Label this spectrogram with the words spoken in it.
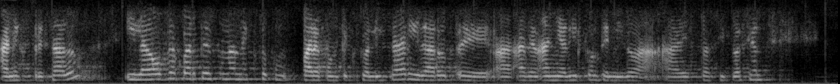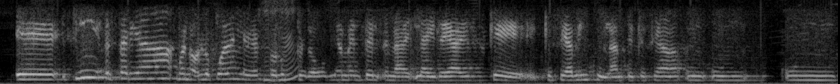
han, expresado. Y la otra parte es un anexo para contextualizar y dar, eh, añadir contenido a, esta situación. Eh, sí, estaría, bueno, lo pueden leer solos, pero obviamente la, la idea es que, que, sea vinculante, que sea un, un, un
